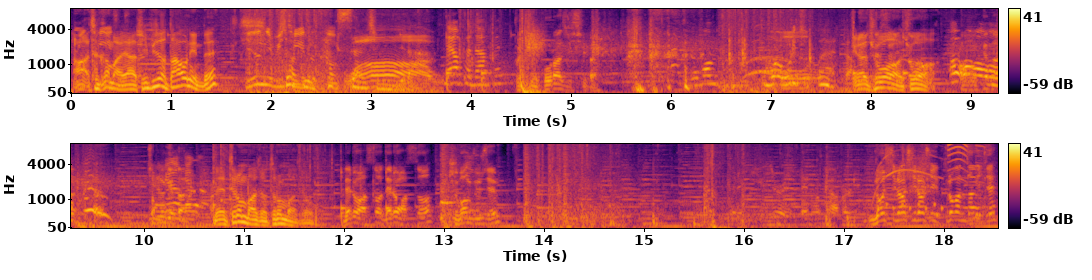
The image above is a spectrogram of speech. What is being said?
아 잠깐만 야 디피저 다운인데? 진우님 2층에 있었어. 와내 앞에 내 앞에. 불킨 꼬라지 씨발 5번. 뭐야 우리 집. 야 좋아 좋아 어어어. 정문 계단 계단 계단. 네 드럼 맞아 드럼 맞아 내려왔어 내려왔어 주방 조심 러시 러시 러시 들어간다 이제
